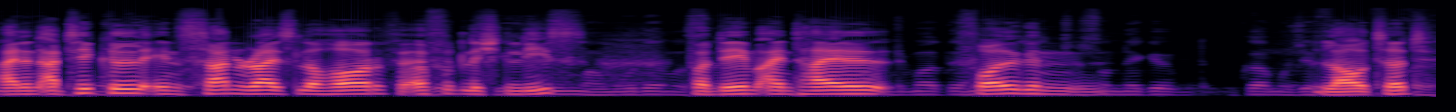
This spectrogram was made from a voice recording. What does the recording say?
einen Artikel in Sunrise Lahore veröffentlichen ließ, von dem ein Teil folgen lautet,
